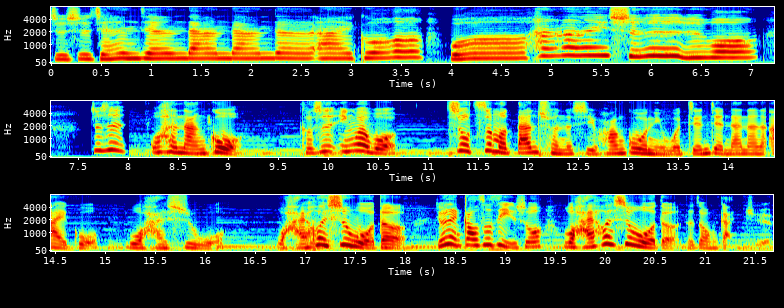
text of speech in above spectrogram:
只是简简单单的爱过，我还是我，就是我很难过，可是因为我就这么单纯的喜欢过你，我简简单单的爱过，我还是我，我还会是我的，有点告诉自己说我还会是我的的这种感觉。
